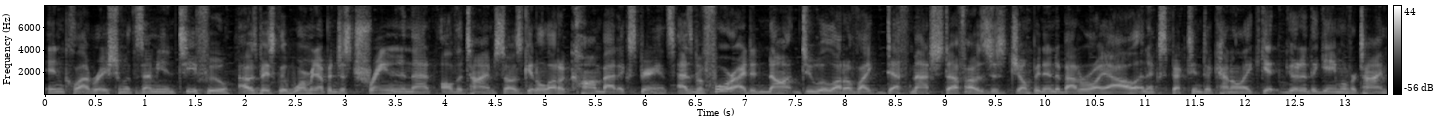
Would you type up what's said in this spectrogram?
in collaboration with zemi and Tfue. I was basically warming up and just training in that all the time. So i was getting a lot of combat experience. As before i did not do a lot of of like deathmatch stuff. I was just jumping into Battle Royale and expecting to kind of like get good at the game over time.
